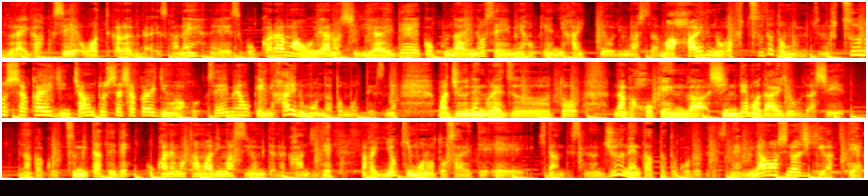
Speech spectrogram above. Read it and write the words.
ぐらい学生終わってからぐらいですかね、えー、そこからまあ親の知り合いで国内の生命保険に入っておりました。まあ入るのが普通だと思うんですよ。普通の社会人、ちゃんとした社会人は生命保険に入るもんだと思ってですね、まあ10年ぐらいずっとなんか保険が死んでも大丈夫だし、なんかこう積み立てでお金も貯まりますよみたいな感じでなんか良きものとされてき、えー、たんですけど10年経ったところでですね見直しの時期が来て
